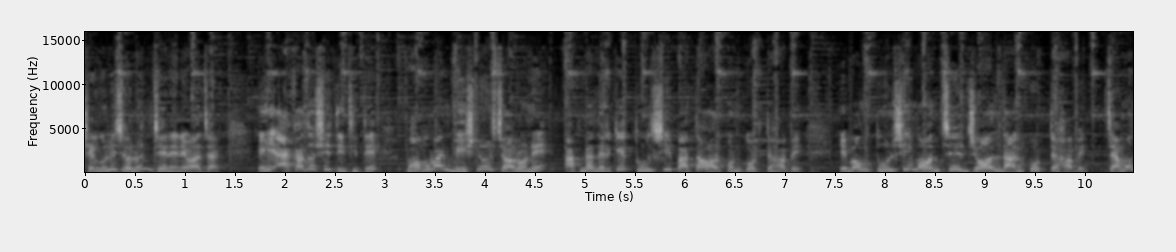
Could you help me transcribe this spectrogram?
সেগুলি চলুন জেনে নেওয়া যাক। এই একাদশী তিথিতে ভগবান বিষ্ণুর চরণে আপনাদেরকে তুলসী পাতা অর্পণ করতে হবে এবং তুলসী মঞ্চে জল দান করতে হবে। যেমন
